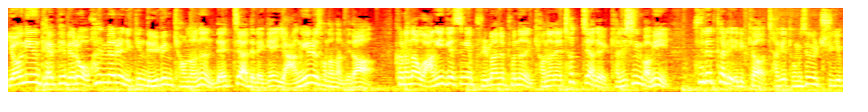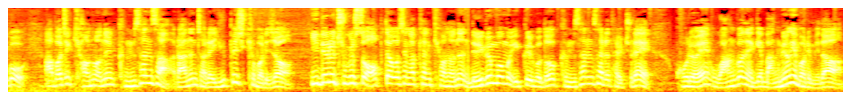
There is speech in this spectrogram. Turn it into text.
연이은 대패배로 환멸을 느낀 늙은 견훤은 넷째 아들에게 양위를 선언합니다. 그러나 왕위 계승에 불만을 푸는 견훤의 첫째 아들 견신검이 쿠데타를 일으켜 자기 동생을 죽이고 아버지 견훤을 금산사라는 절에 유폐시켜 버리죠. 이대로 죽을 수 없다고 생각한 견훤은 늙은 몸을 이끌고도 금산사를 탈출해 고려의 왕건에게 망명해 버립니다.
